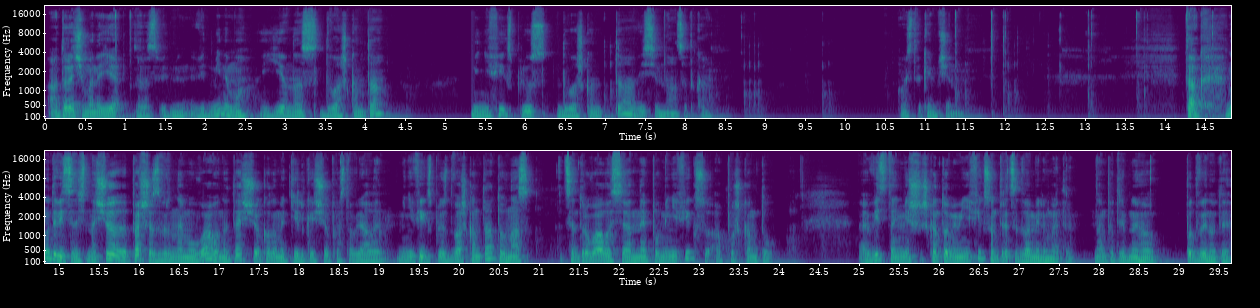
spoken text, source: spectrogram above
А, до речі, в мене є. Зараз відмінимо. Є в нас два шканта. Мініфікс плюс два шканта 18. Ось таким чином. Так, ну дивіться, на що перше звернемо увагу на те, що коли ми тільки що проставляли мініфікс плюс 2 шканта, то в нас центрувалося не по мініфіксу, а по шканту. Е, Відстань між шкантом і мініфіксом 32 мм. Нам потрібно його подвинути,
